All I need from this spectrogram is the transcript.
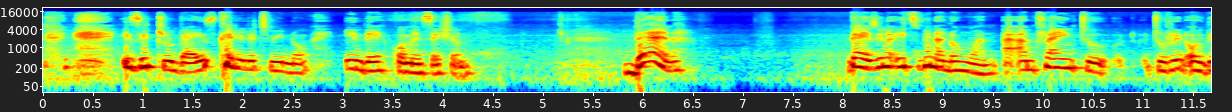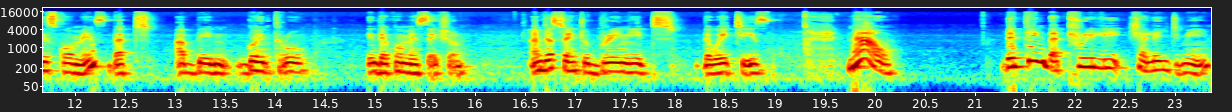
Is it true, guys? Can you let me know in the comment section? Then, guys, you know, it's been a long one. I- I'm trying to to read all these comments that I've been going through in the comment section. I'm just trying to bring it the way it is. Now, the thing that really challenged me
